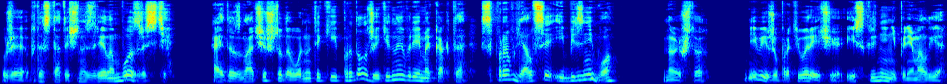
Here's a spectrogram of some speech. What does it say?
уже в достаточно зрелом возрасте. А это значит, что довольно-таки продолжительное время как-то справлялся и без него. Ну и что? Не вижу противоречия, искренне не понимал я.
